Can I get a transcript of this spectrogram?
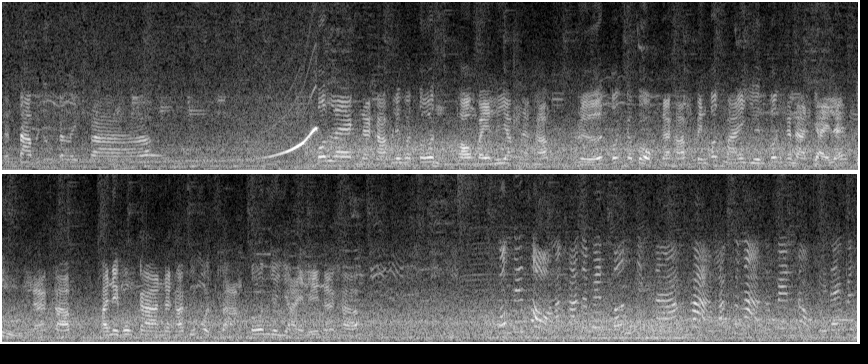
งั้นตามไปดูกันเลยครับ ต้นแรกนะครับ เรียกว่าต้นทองใบเรียบนะครับ หรือต้นกระบอกนะครับ เป็นต้นไม้ยืนต้นขนาดใหญ่และสูงนะครับภายในโครงการนะครับทั้งหมด 3 ต้นใหญ่ๆเลยนะครับ ต้นที่สองนะคะจะเป็นต้นจิบน้ำค่ะ ลักษณะจะเป็นดอกสีแดงเป็น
